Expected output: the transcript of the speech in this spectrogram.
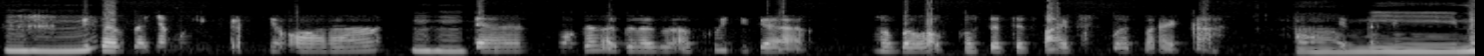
Mhm, bisa banyak menginspirasi orang, mhm. dan semoga lagu-lagu aku juga ngebawa positive vibes buat mereka. Amin.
